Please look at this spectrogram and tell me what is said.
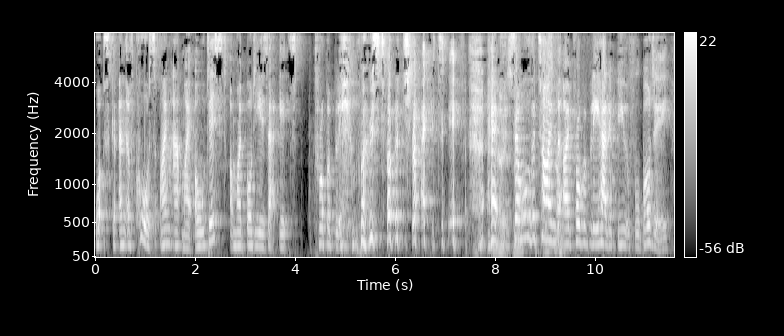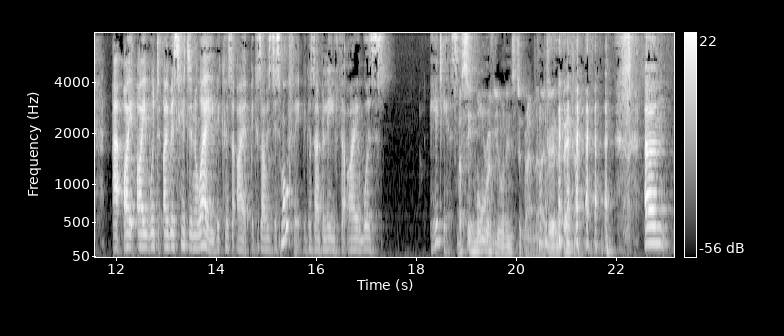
What's go- and of course, I'm at my oldest. and My body is at its probably most unattractive. it's so not. all the time that. I probably had a beautiful body. uh, I, I would I was hidden away because I because I was dysmorphic because I believed that I was hideous. I've seen more of you on Instagram than I do in the bedroom.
